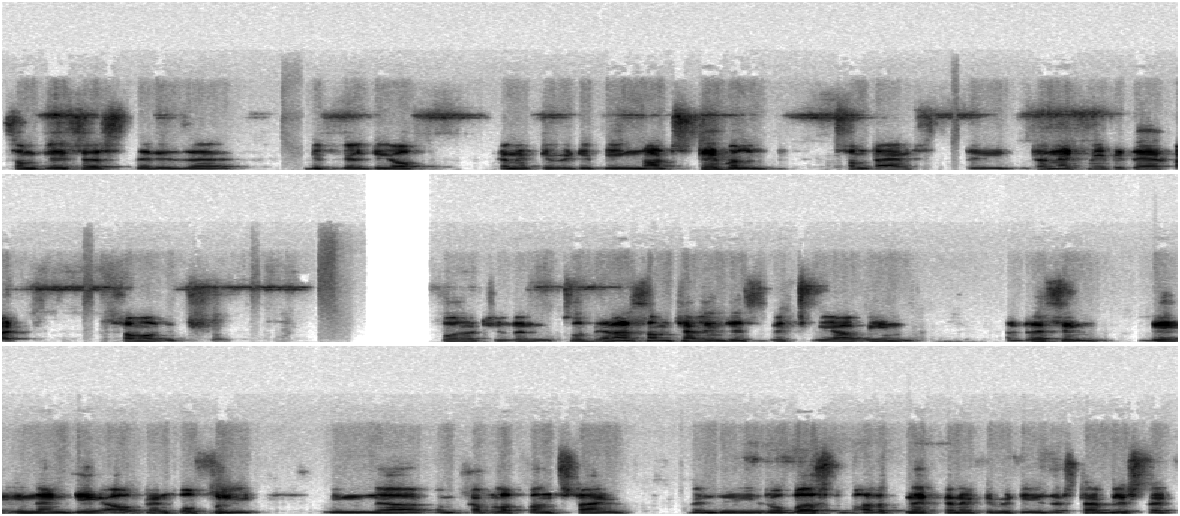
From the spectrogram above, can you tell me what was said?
Some places there is a difficulty of connectivity being not stable. Sometimes the internet may be there, but some of the poorer children. So there are some challenges which we have been addressing day in and day out, and hopefully in uh, a couple of months' time, when the robust BharatNet connectivity is established at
